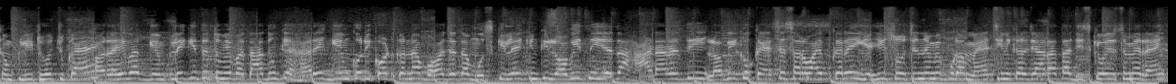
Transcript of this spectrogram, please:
कंप्लीट हो चुका है। और रही बात गेम प्ले की तो तुम्हें बता दूँ कि हर एक गेम को रिकॉर्ड करना बहुत ज़्यादा मुश्किल है, क्योंकि लॉबी इतनी ज़्यादा हार्ड थी। लॉबी को कैसे सरवाइव करें, यही सोचने में पूरा मैच ही निकल जा रहा था, जिसकी वजह से मैं रैंक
